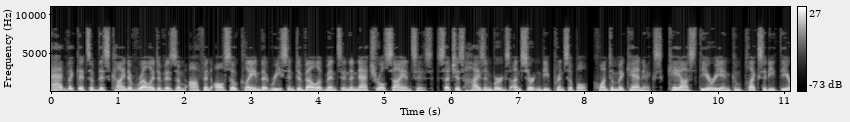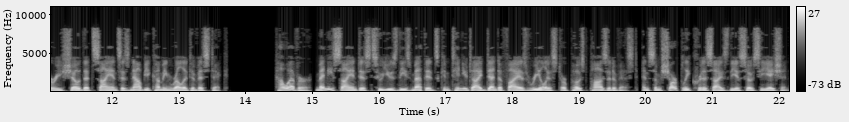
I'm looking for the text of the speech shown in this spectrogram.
Advocates of this kind of relativism often also claim that recent developments in the natural sciences, such as Heisenberg's uncertainty principle, quantum mechanics, chaos theory and complexity theory show that science is now becoming relativistic. However, many scientists who use these methods continue to identify as realist or post-positivist, and some sharply criticize the association.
